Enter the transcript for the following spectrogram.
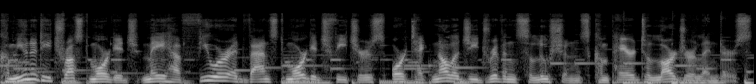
Community Trust Mortgage may have fewer advanced mortgage features or technology-driven solutions compared to larger lenders,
